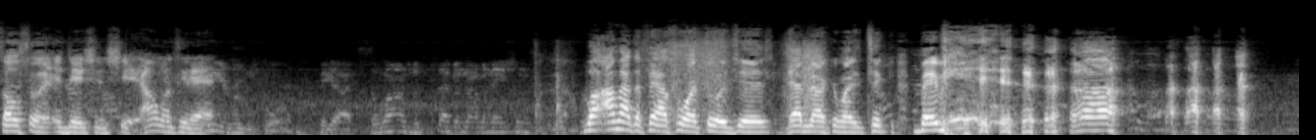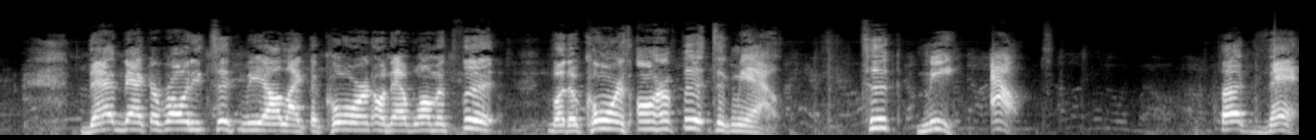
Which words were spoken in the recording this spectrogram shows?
social edition shit. I don't want to see that. Well, I'm going to have to fast forward through it, Judge. That American money ticket, baby. that macaroni took me out like the corn on that woman's foot. But the corns on her foot took me out. Took me out. Fuck that.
